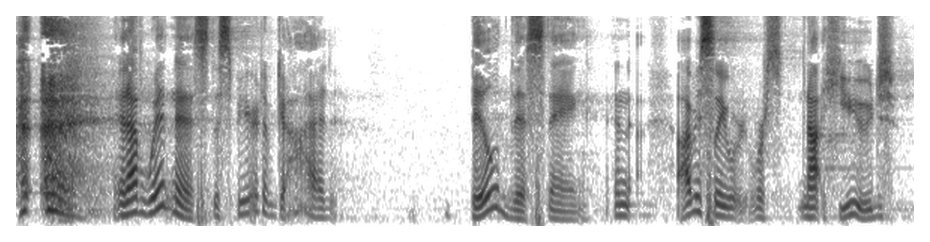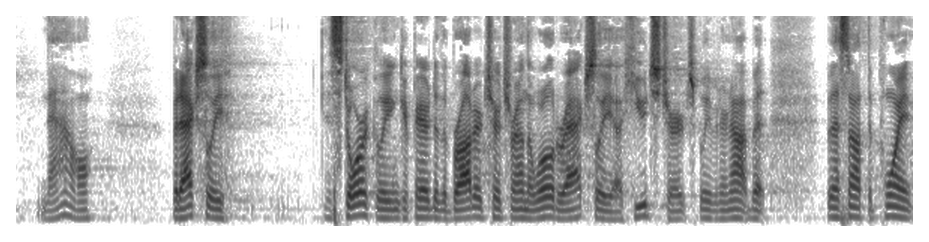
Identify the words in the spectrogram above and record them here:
and I've witnessed the Spirit of God build this thing. And obviously, we're, we're not huge now, but actually, historically, and compared to the broader church around the world, we're actually a huge church, believe it or not. But, but that's not the point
